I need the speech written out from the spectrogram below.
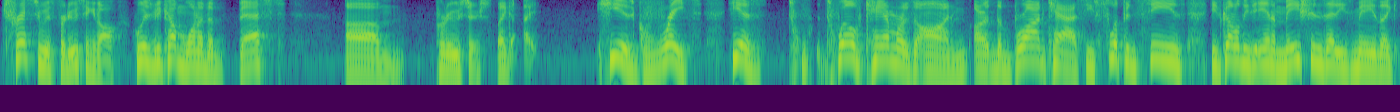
Tris, who was producing it all, who has become one of the best um, producers, like I, he is great. He has tw- 12 cameras on or the broadcast. He's flipping scenes. He's got all these animations that he's made. Like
